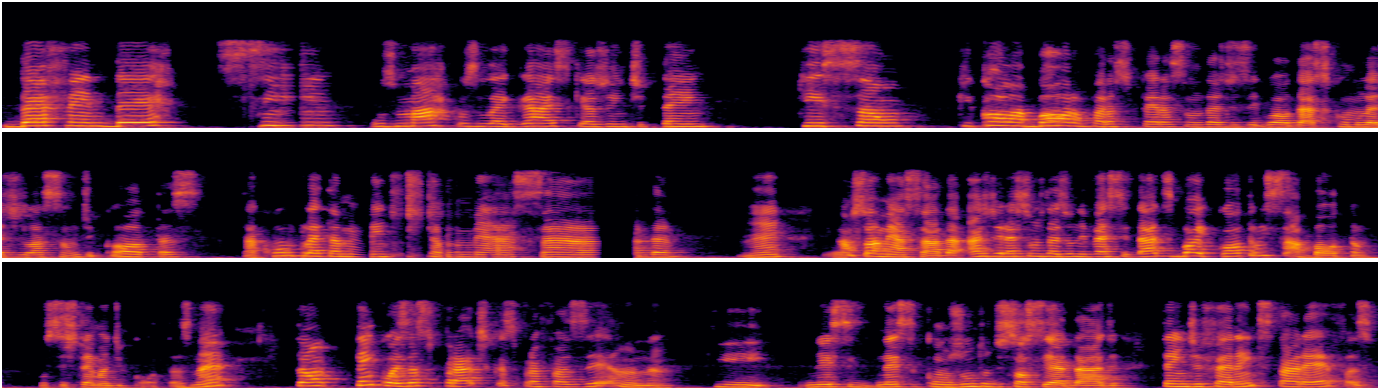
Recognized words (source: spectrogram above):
defender, sim, os marcos legais que a gente tem, que são que colaboram para a superação das desigualdades, como legislação de cotas, está completamente ameaçada, né? E não só ameaçada, as direções das universidades boicotam e sabotam o sistema de cotas, né? Então, tem coisas práticas para fazer, Ana, que nesse, nesse conjunto de sociedade tem diferentes tarefas.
